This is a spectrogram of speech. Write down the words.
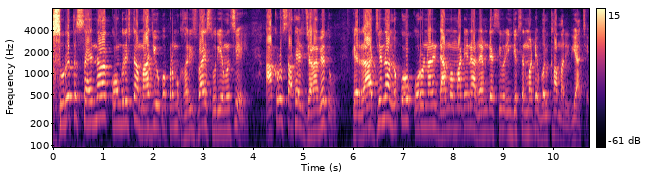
સુરત શહેરના કોંગ્રેસના માજી ઉપપ્રમુખ હરીશભાઈ સૂર્યવંશીએ આક્રોશ સાથે જણાવ્યું હતું કે રાજ્યના લોકો કોરોનાને ડામવા માટેના રેમડેસિવિર ઇન્જેક્શન માટે વલખા મારી રહ્યા છે.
